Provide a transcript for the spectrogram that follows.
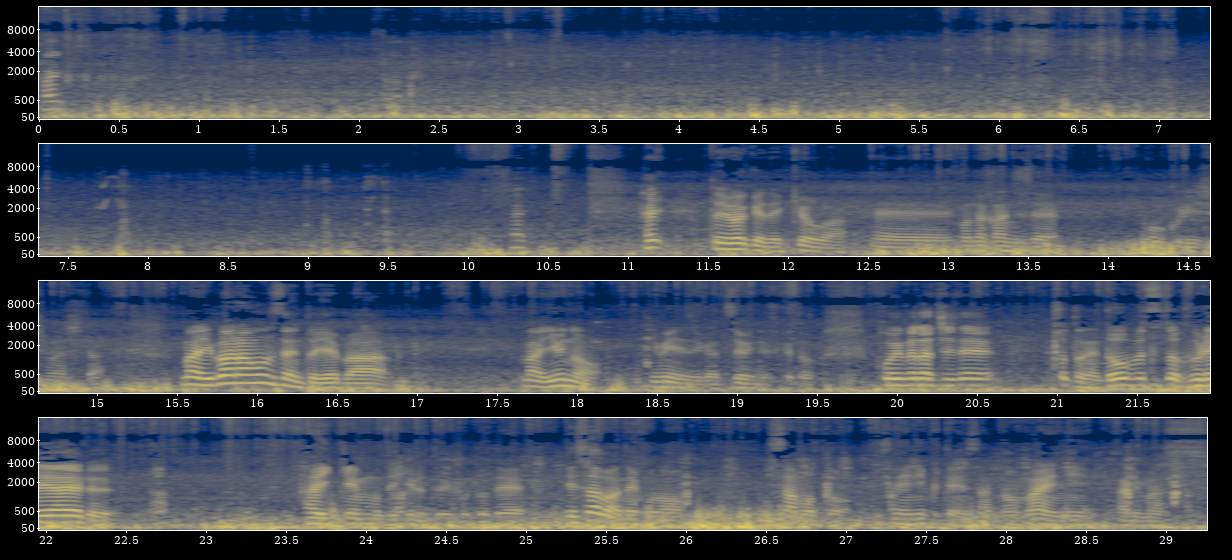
はい。はい、はい、というわけで今日は、えー、こんな感じでお送りしました。まあ茨温泉といえばまあ湯のイメージが強いんですけどこういう形でちょっとね動物と触れ合える体験もできるということで餌はねこの久本精肉店さんの前にあります。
